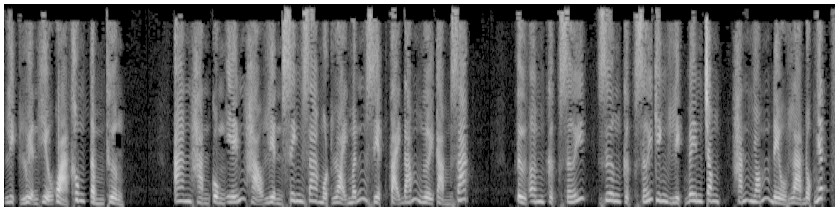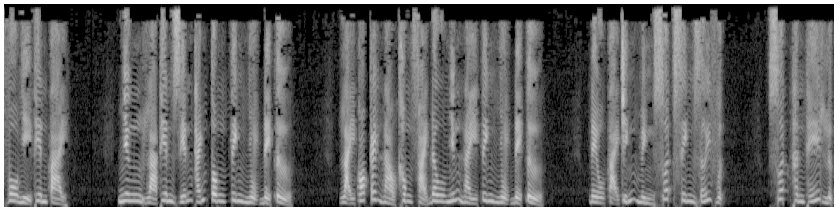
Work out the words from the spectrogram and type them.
Lịch luyện hiệu quả không tầm thường. An Hàn cùng Yến Hảo liền sinh ra một loại mẫn diệt tại đám người cảm giác. Từ âm cực giới, dương cực giới kinh lịch bên trong, hắn nhóm đều là độc nhất vô nhị thiên tài. Nhưng là thiên diễn thánh tông tinh nhuệ đệ tử. Lại có cách nào không phải đâu những này tinh nhuệ đệ tử. Đều tại chính mình xuất sinh giới vực. Xuất thân thế lực.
